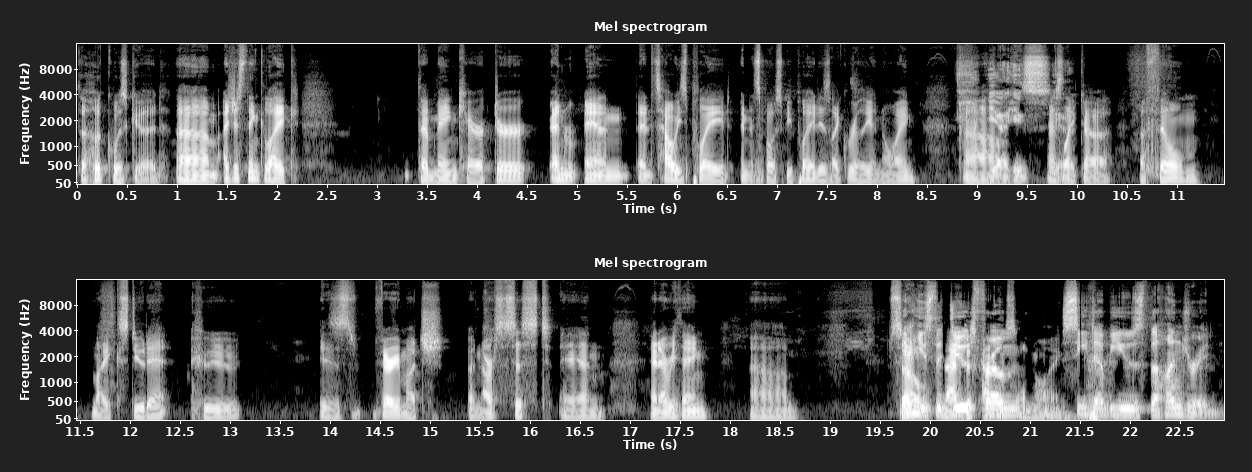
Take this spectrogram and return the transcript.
The hook was good. Um, I just think like the main character and and and it's how he's played and it's supposed to be played is like really annoying. Um, yeah, he's as yeah. like a a film like student who is very much a narcissist and and everything. Um, so yeah, he's the dude from CW's The Hundred.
